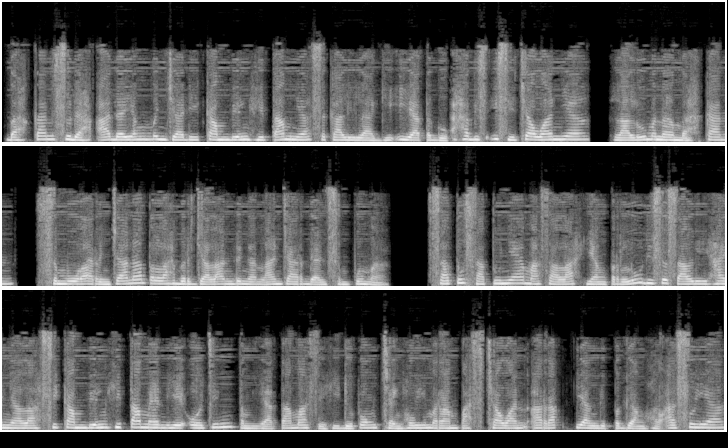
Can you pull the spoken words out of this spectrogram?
bahkan sudah ada yang menjadi kambing hitamnya sekali lagi ia teguk habis isi cawannya, lalu menambahkan, semua rencana telah berjalan dengan lancar dan sempurna. Satu-satunya masalah yang perlu disesali hanyalah si kambing hitam Yeo Ching ternyata masih hidup Ong Cheng Hui merampas cawan arak yang dipegang Hoa Suya,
